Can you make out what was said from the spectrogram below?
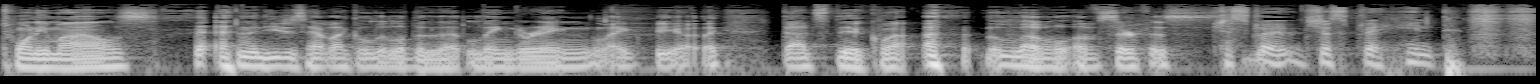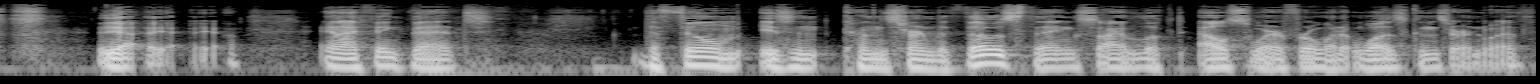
20 miles and then you just have like a little bit of that lingering like feel like that's the the level of surface just the just the hint yeah yeah yeah and i think that the film isn't concerned with those things so i looked elsewhere for what it was concerned with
